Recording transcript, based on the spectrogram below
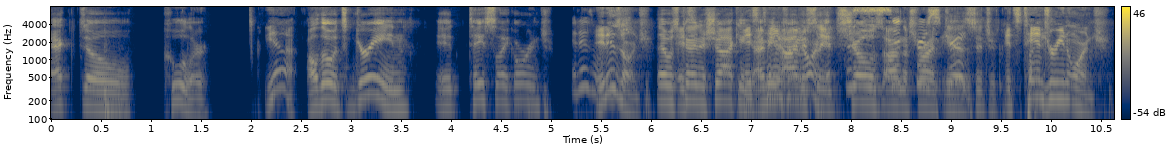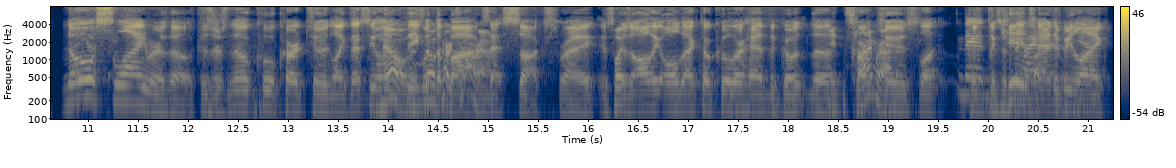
Ecto Cooler, Yeah, although it's green, it tastes like orange. It is. it is orange. That was It's- kind of shocking. it's I mean, tangerine obviously, orange. it It's a shows on the citrus front. Yeah, drink. citrus. It's tangerine orange. no Slimer though, because there's no cool cartoon. Like that's the only No, thing there's with no the cartoon box around. that sucks, right? Is But- because all the old Ecto Cooler had the go the It's Slimer on cartoon it. because There- the There's kids had to be yeah. like,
